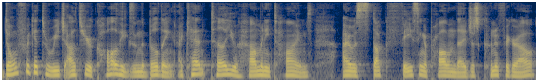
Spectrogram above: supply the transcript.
don't forget to reach out to your colleagues in the building. I can't tell you how many times I was stuck facing a problem that I just couldn't figure out,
